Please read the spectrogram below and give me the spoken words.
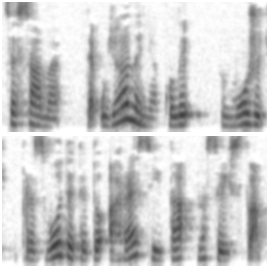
це саме те уявлення, коли можуть призводити до агресії та насильства.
